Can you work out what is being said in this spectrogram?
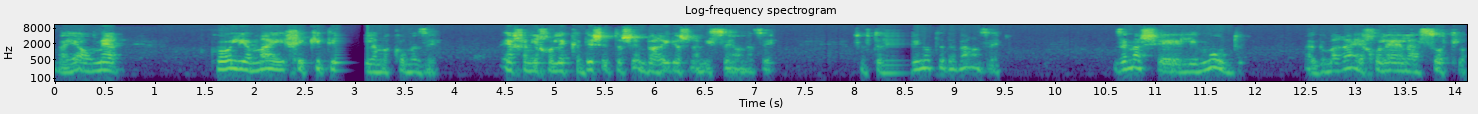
והיה אומר, כל ימיי חיכיתי למקום הזה. איך אני יכול לקדש את השם ברגע של הניסיון הזה? עכשיו, תבינו את הדבר הזה. זה מה שלימוד הגמרא יכול היה לעשות לו.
